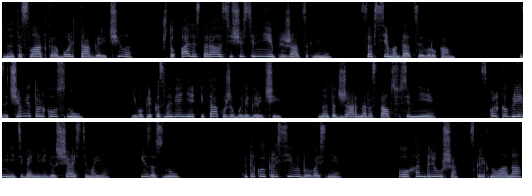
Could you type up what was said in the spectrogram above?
Но эта сладкая боль так горячила, что Аля старалась еще сильнее прижаться к нему, совсем отдаться его рукам. Зачем я только уснул? Его прикосновения и так уже были горячи, но этот жар нарастал все сильнее. Сколько времени тебя не видел, счастье мое! И заснул. Ты такой красивый был во сне. Ох, Андрюша! — скрикнула она,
